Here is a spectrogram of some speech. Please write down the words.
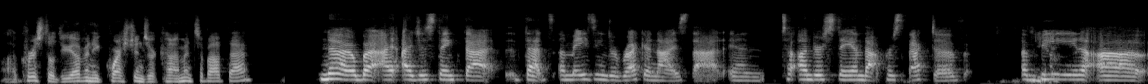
Uh, Crystal, do you have any questions or comments about that? No, but I, I just think that that's amazing to recognize that and to understand that perspective of being a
